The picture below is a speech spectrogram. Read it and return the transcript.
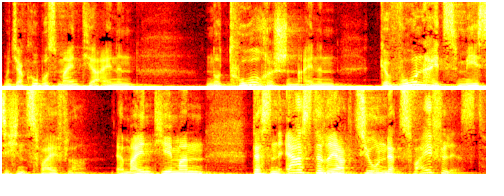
und Jakobus meint hier einen notorischen, einen gewohnheitsmäßigen Zweifler. Er meint jemanden, dessen erste Reaktion der Zweifel ist.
